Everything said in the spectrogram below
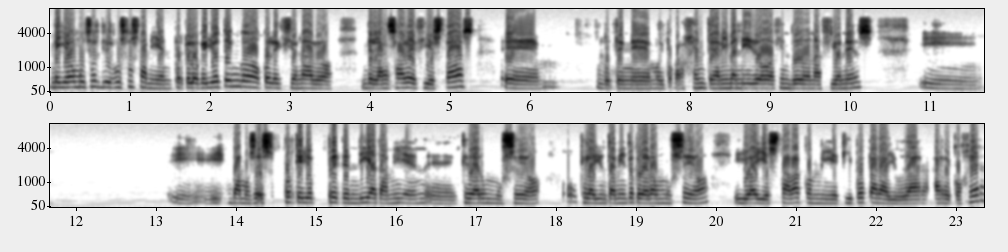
Me llevo muchos disgustos también, porque lo que yo tengo coleccionado de la sala de fiestas, eh, lo tiene muy poca gente. A mí me han ido haciendo donaciones y, y vamos, es porque yo pretendía también eh, crear un museo o que el ayuntamiento creara un museo y yo ahí estaba con mi equipo para ayudar a recoger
